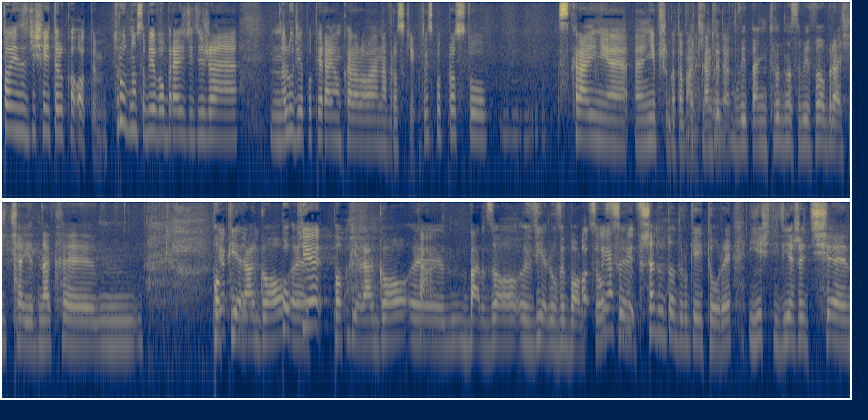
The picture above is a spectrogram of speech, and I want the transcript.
to jest dzisiaj tylko o tym. Trudno sobie wyobrazić, że no, ludzie popierają Karola Nawrockiego. To jest po prostu skrajnie e, nieprzygotowany Znaczy, kandydat. Mówi pani, trudno sobie wyobrazić, a jednak mm, popiera go, popie- e, popiera go e, Tak. bardzo wielu wyborców. O, ja sobie- Wszedł do drugiej tury i jeśli wierzyć em,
